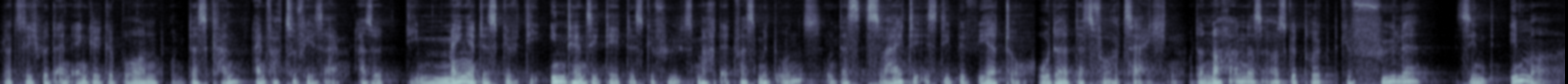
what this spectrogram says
Plötzlich wird ein Enkel geboren und das kann einfach zu viel sein. Also die Menge des, die Intensität des Gefühls macht etwas mit uns. Und das zweite ist die Bewertung oder das Vorzeichen. Oder noch anders ausgedrückt, Gefühle sind immer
